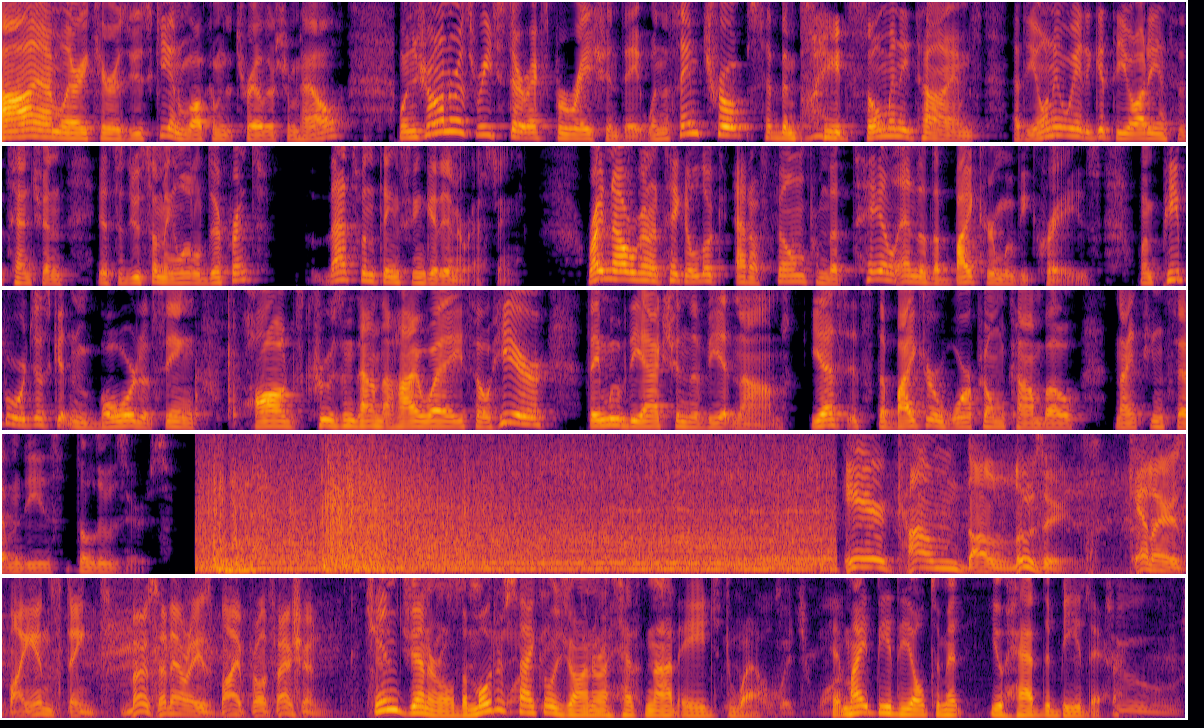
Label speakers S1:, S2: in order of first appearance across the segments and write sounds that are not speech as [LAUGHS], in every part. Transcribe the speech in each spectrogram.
S1: Hi, I'm Larry Karaszewski, and welcome to Trailers from Hell. When genres reach their expiration date, when the same tropes have been [LAUGHS] played so many times that the only way to get the audience's attention is to do something a little different, that's when things can get interesting. Right now, we're going to take a look at a film from the tail end of the biker movie craze, when people were just getting bored of seeing hogs cruising down the highway. So here, they move the action to Vietnam. Yes, it's the biker war film combo, 1970s The Losers.
S2: Here come the losers. Killers by instinct, mercenaries by profession.
S1: In general, the motorcycle genre has not aged well. It might be the ultimate you had to be there.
